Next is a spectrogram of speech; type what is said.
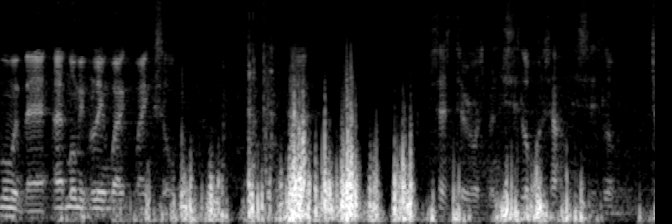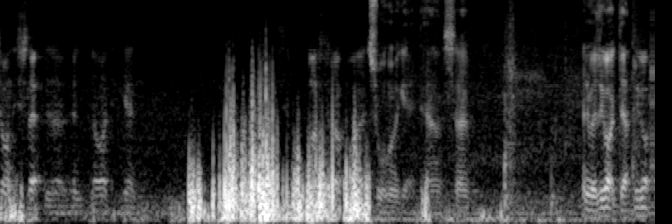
Mummy Bear, uh, Mummy Balloon wake, wakes up. Uh, says to her husband, he says, "Look what's happened." He says, "Look, Johnny slept with her at night again." He said, "Well, I've got him to get down." So, anyway, they got they got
